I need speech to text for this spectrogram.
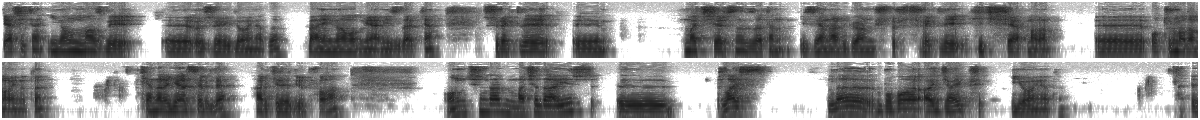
Gerçekten inanılmaz bir e, özveriyle oynadı. Ben inanamadım yani izlerken. Sürekli e, maç içerisinde zaten izleyenler de görmüştür. Sürekli hiç şey yapmadan, e, oturmadan oynadı. Kenara gelse bile hareket ediyordu falan. Onun dışında maça dair e, Plyce'la Boba acayip iyi oynadı. E,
